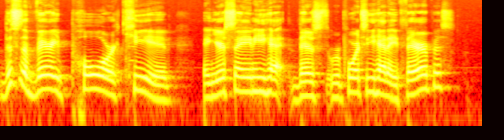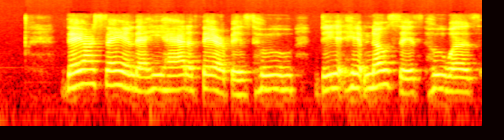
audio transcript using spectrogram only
this is a very poor kid, and you're saying he had. There's reports he had a therapist. They are saying that he had a therapist who did hypnosis, who was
